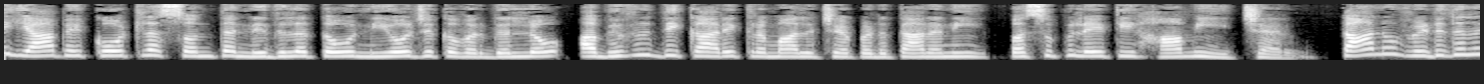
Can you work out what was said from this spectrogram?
యాభై కోట్ల సొంత నిధులతో నియోజకవర్గంలో అభివృద్ధి కార్యక్రమాలు చేపడతానని పసుపులేటి హామీ ఇచ్చారు. తాను విడుదల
